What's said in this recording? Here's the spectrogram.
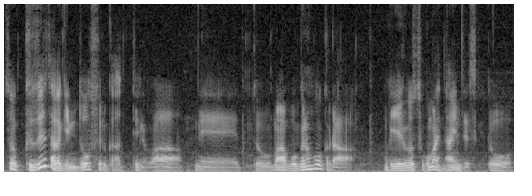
その崩れた時にどうするかっていうのはえー、っとまあ僕の方から言えることそこまでないんですけど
